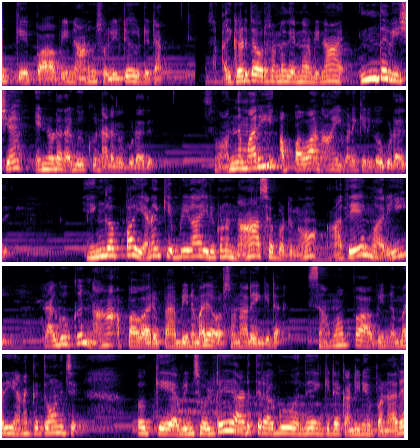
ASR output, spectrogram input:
ஓகேப்பா அப்படின்னு நானும் சொல்லிட்டு விட்டுட்டேன். அதுக்கடுத்து அவர் சொன்னது என்ன அப்படின்னா இந்த விஷயம் என்னோட ரகுவுக்கு நடக்கக்கூடாது. ஸோ அந்த மாதிரி அப்பாவாக நான் இவனுக்கு இருக்கக்கூடாது. எங்கள் அப்பா எனக்கு எப்படிலாம் இருக்கணும்னு நான் ஆசைப்பட்டனோ அதே மாதிரி ரகுவுக்கு நான் அப்பாவாக இருப்பேன் அப்படின்ற மாதிரி அவர் சொன்னார் என்கிட்ட. சமப்பா அப்படின்ற மாதிரி எனக்கு தோணுச்சு. ஓகே அப்படின்னு சொல்லிட்டு அடுத்து ரகு வந்து என்கிட்ட கண்டினியூ பண்ணார்.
